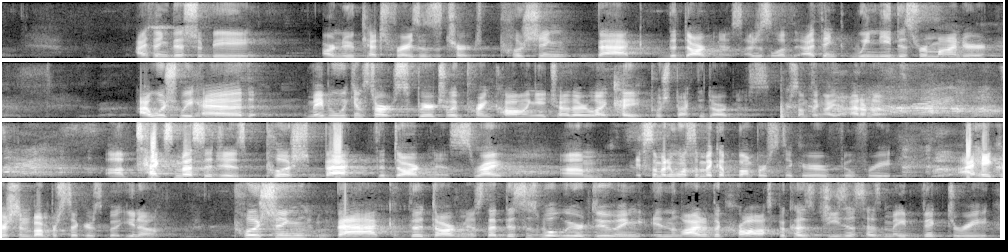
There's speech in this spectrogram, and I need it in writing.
I think this should be our new catchphrase as a church pushing back the darkness. I just love it. I think we need this reminder. I wish we had, maybe we can start spiritually prank calling each other, like, hey, push back the darkness, or something like that. I don't know. Um, text messages, push back the darkness, right? Um, if somebody wants to make a bumper sticker, feel free. I hate Christian bumper stickers, but you know, pushing back the darkness. That this is what we are doing in the light of the cross because Jesus has made victory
